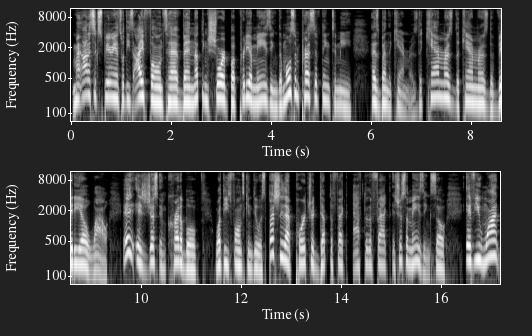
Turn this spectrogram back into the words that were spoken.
my honest experience with these iPhones have been nothing short but pretty amazing. The most impressive thing to me has been the cameras. The cameras, the cameras, the video, wow. It is just incredible what these phones can do, especially that portrait depth effect after the fact. It's just amazing. So if you want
